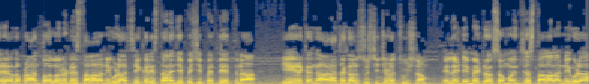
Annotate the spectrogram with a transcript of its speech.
పరివాహక ప్రాంతాల్లో ఉన్నటువంటి స్థలాలన్నీ కూడా సేకరిస్తానని చెప్పేసి పెద్ద ఎత్తున ఏ రకంగా అరాచకాలు సృష్టించడం చూసినాం. ఎల్ఎన్టీ మెట్రోకి సంబంధించిన స్థలాలన్నీ కూడా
